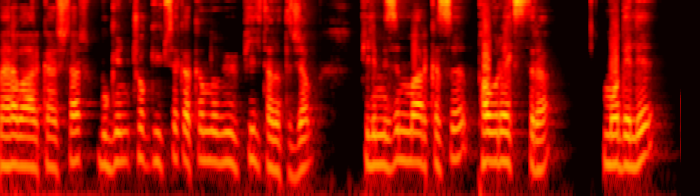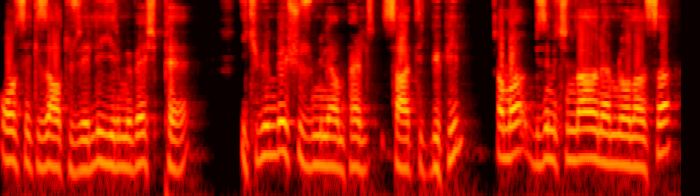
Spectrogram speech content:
Merhaba arkadaşlar. Bugün çok yüksek akımlı bir pil tanıtacağım. Pilimizin markası Power Extra. Modeli 18650-25P. 2500 mAh saatlik bir pil. Ama bizim için daha önemli olansa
